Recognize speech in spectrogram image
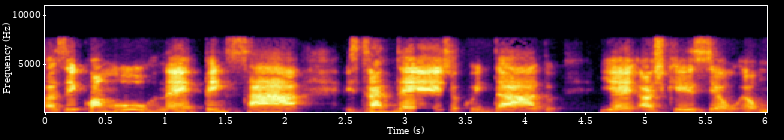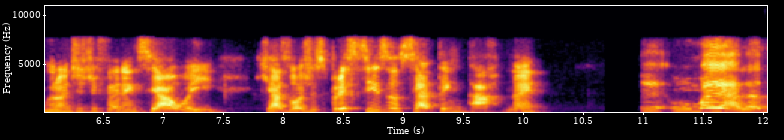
fazer com amor, né? Pensar, estratégia, cuidado. E é, acho que esse é, é um grande diferencial aí que as lojas precisam se atentar, né? É, Mayara,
